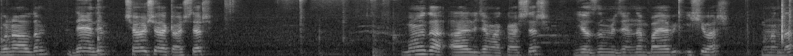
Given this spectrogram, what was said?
bunu aldım denedim. Çalışıyor arkadaşlar. Bunu da ayarlayacağım arkadaşlar. Yazılım üzerinden bayağı bir işi var bunun da.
